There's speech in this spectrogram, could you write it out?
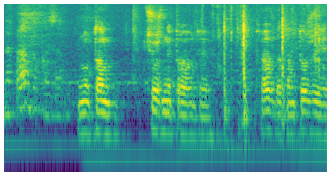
Неправду казали? Ну там чого ж неправда? Правда там теж є.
